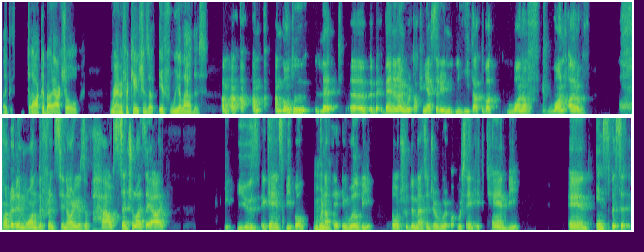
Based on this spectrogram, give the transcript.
like talk about actual ramifications of if we allow this I'm, I'm, I'm, I'm going to let uh, Ben and I were talking yesterday, and he talked about one of one out of 101 different scenarios of how centralized AI used against people. We're Mhm. not saying it will be. Don't shoot the messenger. We're, we're saying it can be. And in specific,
